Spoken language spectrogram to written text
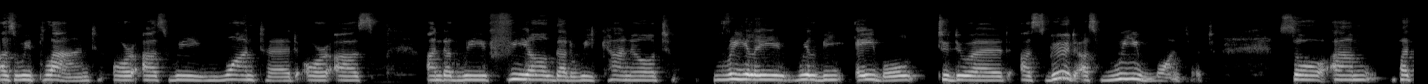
as we planned or as we wanted or as and that we feel that we cannot really will be able to do it as good as we wanted. So um, but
